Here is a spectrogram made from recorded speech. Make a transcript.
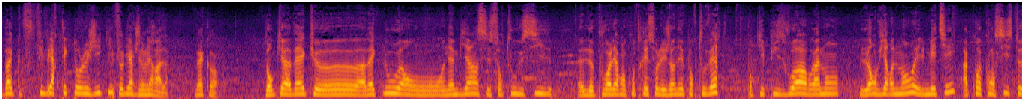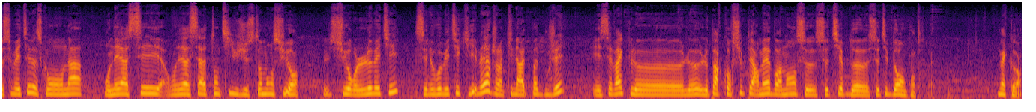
bac filière technologique et filière générale. D'accord. Donc avec, euh, avec nous, on, aime bien, c'est surtout aussi euh, de pouvoir les rencontrer sur les journées portes ouvertes pour qu'ils puissent voir vraiment l'environnement et le métier, à quoi consiste ce métier, parce qu'on a, on est assez, assez attentif justement sur, sur le métier, ces nouveaux métiers qui émergent, hein, qui n'arrêtent pas de bouger. Et c'est vrai que le, le, le permet vraiment ce, type de, ce type de rencontre. D'accord.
